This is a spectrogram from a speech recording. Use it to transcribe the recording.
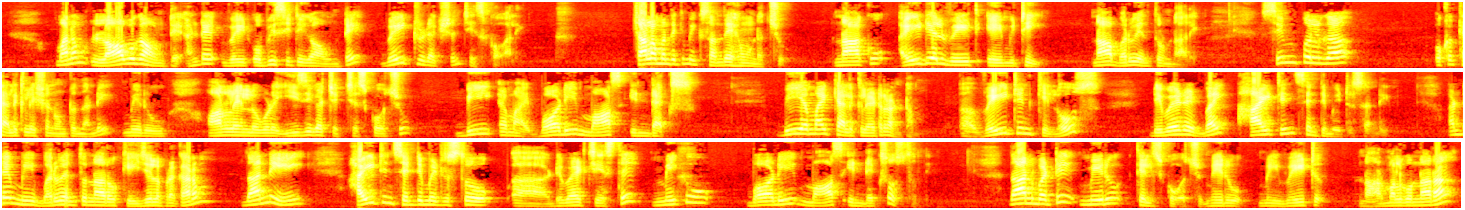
మనం లావుగా ఉంటే అంటే వెయిట్ ఒబిసిటీగా ఉంటే వెయిట్ రిడక్షన్ చేసుకోవాలి. చాలామందికి మీకు సందేహం ఉండొచ్చు. నాకు ఐడియల్ వెయిట్ ఏమిటి? నా బరువు ఎంత ఉండాలి? సింపుల్గా ఒక క్యాలిక్యులేషన్ ఉంటుందండి. మీరు ఆన్లైన్లో కూడా ఈజీగా చెక్ చేసుకోవచ్చు. BMI body mass index. BMI calculator అంటాం. Weight in kilos divided by height in centimetres అండి. అంటే మీ బరువు ఎంత ఉన్నారో కేజీల ప్రకారం దాన్ని హైట్ ఇన్ సెంటీమీటర్స్తో డివైడ్ చేస్తే మీకు బాడీ మాస్ ఇండెక్స్ వస్తుంది. దాన్ని బట్టి మీరు తెలుసుకోవచ్చు. మీరు మీ వెయిట్ నార్మల్గా ఉన్నారా?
